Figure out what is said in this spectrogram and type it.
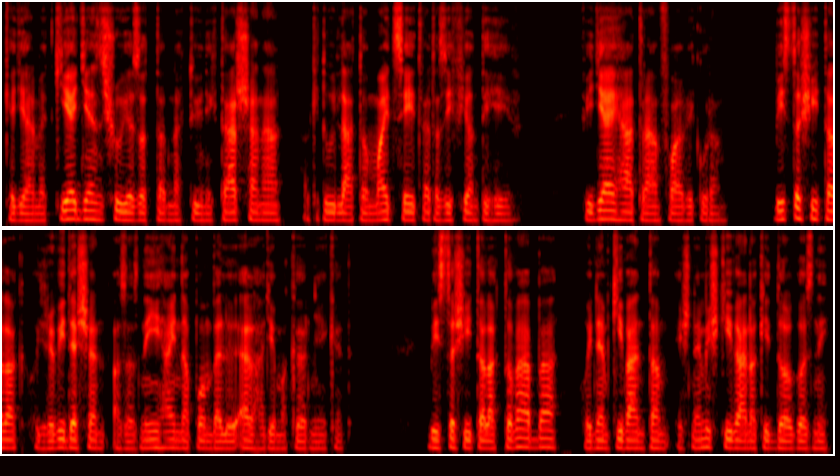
kegyelmet kiegyensúlyozottabbnak tűnik társánál, akit úgy látom majd szétvet az ifjanti hév. Figyelj hát rám, Falvik uram! Biztosítalak, hogy rövidesen, azaz néhány napon belül elhagyom a környéket. Biztosítalak továbbá, hogy nem kívántam és nem is kívánok itt dolgozni,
